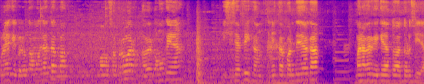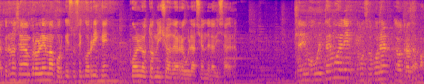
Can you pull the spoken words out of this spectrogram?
Una vez que colocamos la tapa, vamos a probar a ver cómo queda. Y si se fijan en esta parte de acá, van a ver que queda toda torcida. Pero no se hagan problema porque eso se corrige con los tornillos de regulación de la bisagra. Le dimos vuelta al mueble y vamos a poner la otra tapa.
